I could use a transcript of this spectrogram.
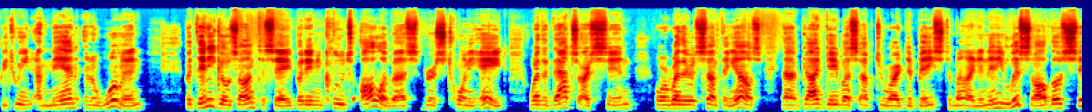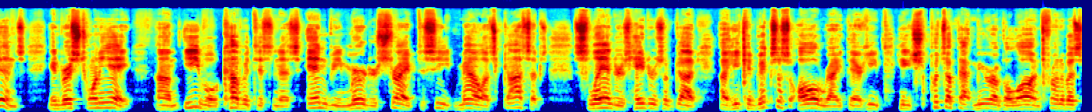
between a man and a woman, but then he goes on to say, but it includes all of us, verse 28, whether that's our sin or whether it's something else. Uh, God gave us up to our debased mind. And then he lists all those sins in verse 28 um, evil, covetousness, envy, murder, strife, deceit, malice, gossips, slanders, haters of God. Uh, he convicts us all right there. He, he puts up that mirror of the law in front of us,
